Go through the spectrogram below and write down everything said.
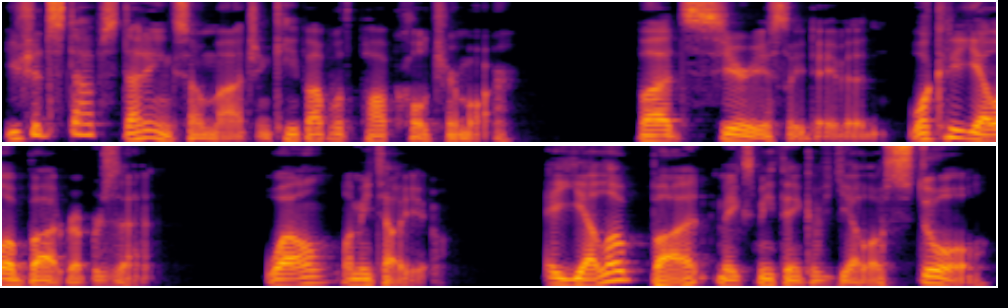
You should stop studying so much and keep up with pop culture more. But seriously, David, what could a yellow butt represent? Well, let me tell you. A yellow butt makes me think of yellow stool,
